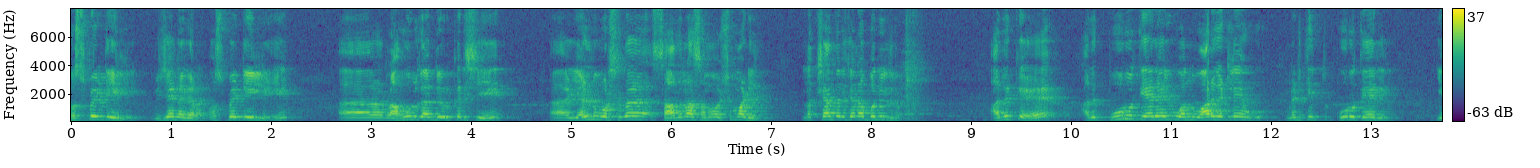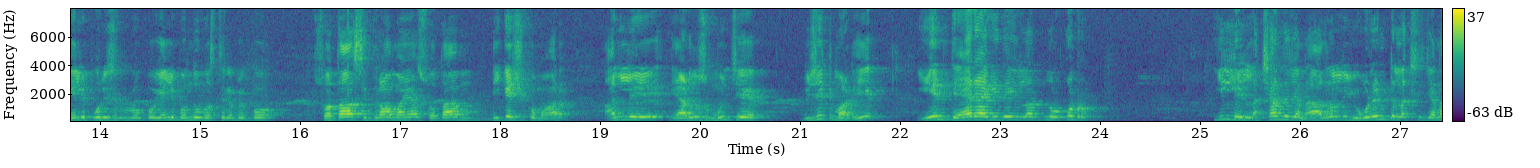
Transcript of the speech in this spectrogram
ಹೊಸಪೇಟೆಯಲ್ಲಿ, ವಿಜಯನಗರ ಹೊಸಪೇಟೆಯಲ್ಲಿ ರಾಹುಲ್ ಗಾಂಧಿಯವರು ಕರೆಸಿ ಎರಡು ವರ್ಷದ ಸಾಧನಾ ಸಮಾವೇಶ ಮಾಡಿದರು. ಲಕ್ಷಾಂತರ ಜನ ಬಂದಿದ್ದರು ಅದಕ್ಕೆ ಅದಕ್ಕೆ ಪೂರ್ವ ತಯಾರಿಯಾಗಿ ಒಂದು ವಾರಗಟ್ಟಲೆ ನಡೀತಿತ್ತು, ಪೂರ್ವ ತಯಾರಿ ಎಲ್ಲಿ ಪೊಲೀಸ್ ಇರಬೇಕು, ಎಲ್ಲಿ ಬಂದೋಬಸ್ತ್ ಇರಬೇಕು, ಸ್ವತಃ ಸಿದ್ದರಾಮಯ್ಯ, ಸ್ವತಃ ಡಿ ಕೆ ಶಿವಕುಮಾರ್, ಅಲ್ಲಿ ಎರಡು ದಿವಸ ಮುಂಚೆ ವಿಸಿಟ್ ಮಾಡಿ ಏನು ತಯಾರಾಗಿದೆ ಇಲ್ಲ ಅಂತ ನೋಡಿಕೊಂಡ್ರು. ಇಲ್ಲಿ ಲಕ್ಷಾಂತರ ಜನ, ಅದರಲ್ಲಿ ಏಳೆಂಟು ಲಕ್ಷ ಜನ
